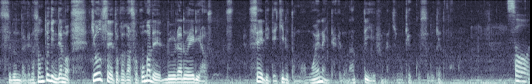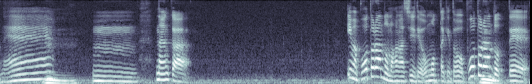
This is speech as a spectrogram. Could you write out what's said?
するんだけどその時にでも行政とかがそこまでルーラルエリアを整備できるとも思えないんだけどなっていうふうな気も結構するけどな。そうね。うん。うんなんか今ポートランドの話で思ったけどポートランドって、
